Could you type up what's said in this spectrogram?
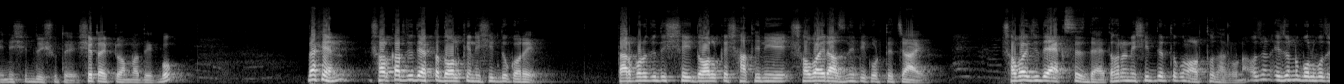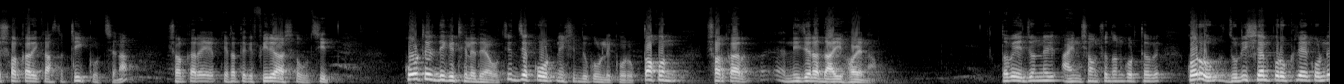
এই নিষিদ্ধ ইস্যুতে, সেটা একটু আমরা দেখব। দেখেন, সরকার যদি একটা দলকে নিষিদ্ধ করে, তারপরে যদি সেই দলকে সাথে নিয়ে সবাই রাজনীতি করতে চায়, সবাই যদি অ্যাক্সেস দেয়, তাহলে নিষিদ্ধের তো কোনো অর্থ থাকল না। এই জন্য বলব যে সরকার এই কাজটা ঠিক করছে না। সরকারের এটা থেকে ফিরে আসা উচিত। কোর্টের দিকে ঠেলে দেওয়া উচিত যে কোর্ট নিষিদ্ধ করলে করুক। তখন সরকার নিজেরা দায়ী হয় না। তবে এই জন্য আইন সংশোধন করতে হবে। করুক জুডিশিয়াল প্রক্রিয়া করলে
